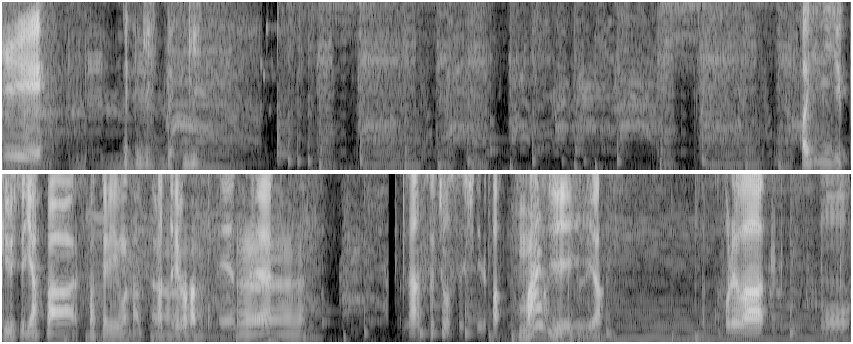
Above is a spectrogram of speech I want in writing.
ギーナイスギナイスギハイジ20キルしてやっぱスパッタリうまかったな。スパッタリうまかったねこれ。う乱数調整してる。あんマジ？それや。これはも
